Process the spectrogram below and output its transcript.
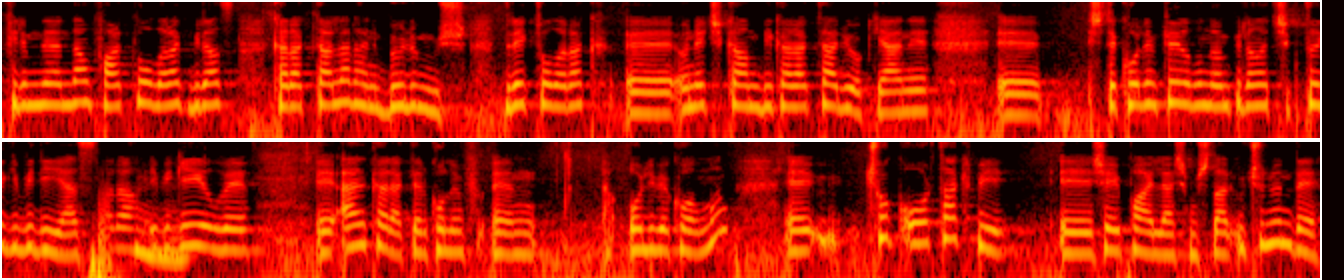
filmlerinden farklı olarak biraz karakterler hani bölünmüş. Direkt olarak e, öne çıkan bir karakter yok. Yani e, işte Colin Farrell'ın ön plana çıktığı gibi değil. Yani Sarah, Abigail ve e, Anne karakteri Colin e, Olivia Colman e, çok ortak bir e, şey paylaşmışlar. Üçünün de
